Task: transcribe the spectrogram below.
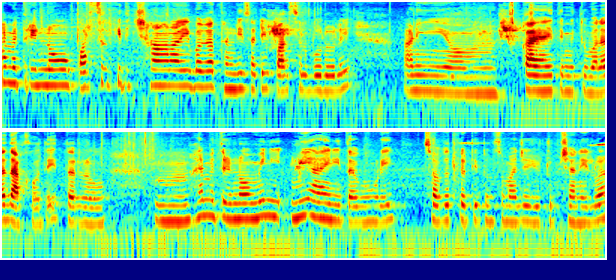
काय मैत्रिणींनो पार्सल किती छान आली बघा. थंडीसाठी पार्सल बोलवले. आणि काय आहे ते मी तुम्हाला दाखवते. तर अम, हाय मी मी आहे नीता घोंगडे. स्वागत करते तुमचं माझ्या यूट्यूब चॅनेलवर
